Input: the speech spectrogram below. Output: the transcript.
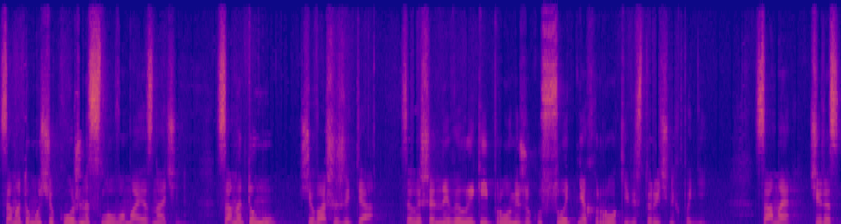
саме тому, що кожне слово має значення, саме тому, що ваше життя це лише невеликий проміжок у сотнях років історичних подій. Саме через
